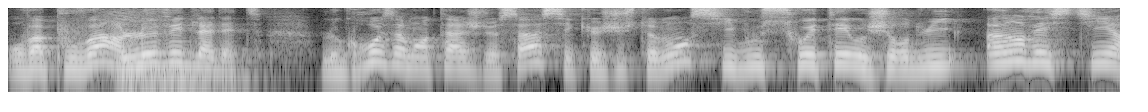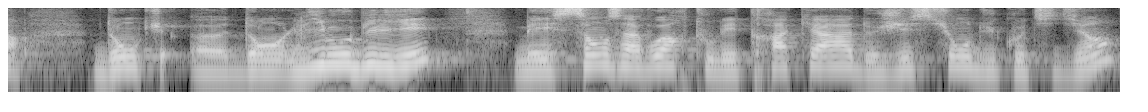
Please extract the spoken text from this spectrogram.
on va pouvoir lever de la dette. Le gros avantage de ça, c'est que justement, si vous souhaitez aujourd'hui investir donc euh, dans l'immobilier, mais sans avoir tous les tracas de gestion du quotidien,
